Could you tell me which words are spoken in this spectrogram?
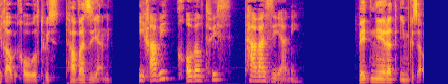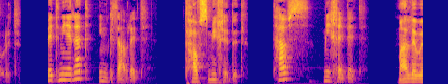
იყავი ყოველთვის თავაზიანი. იყავი ყოველთვის თავაზიანი. ბედნიერად იმგზავრეთ. ბედნიერად იმგზავრეთ. თავს მიხედეთ. თავს მიხედეთ. მალევე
